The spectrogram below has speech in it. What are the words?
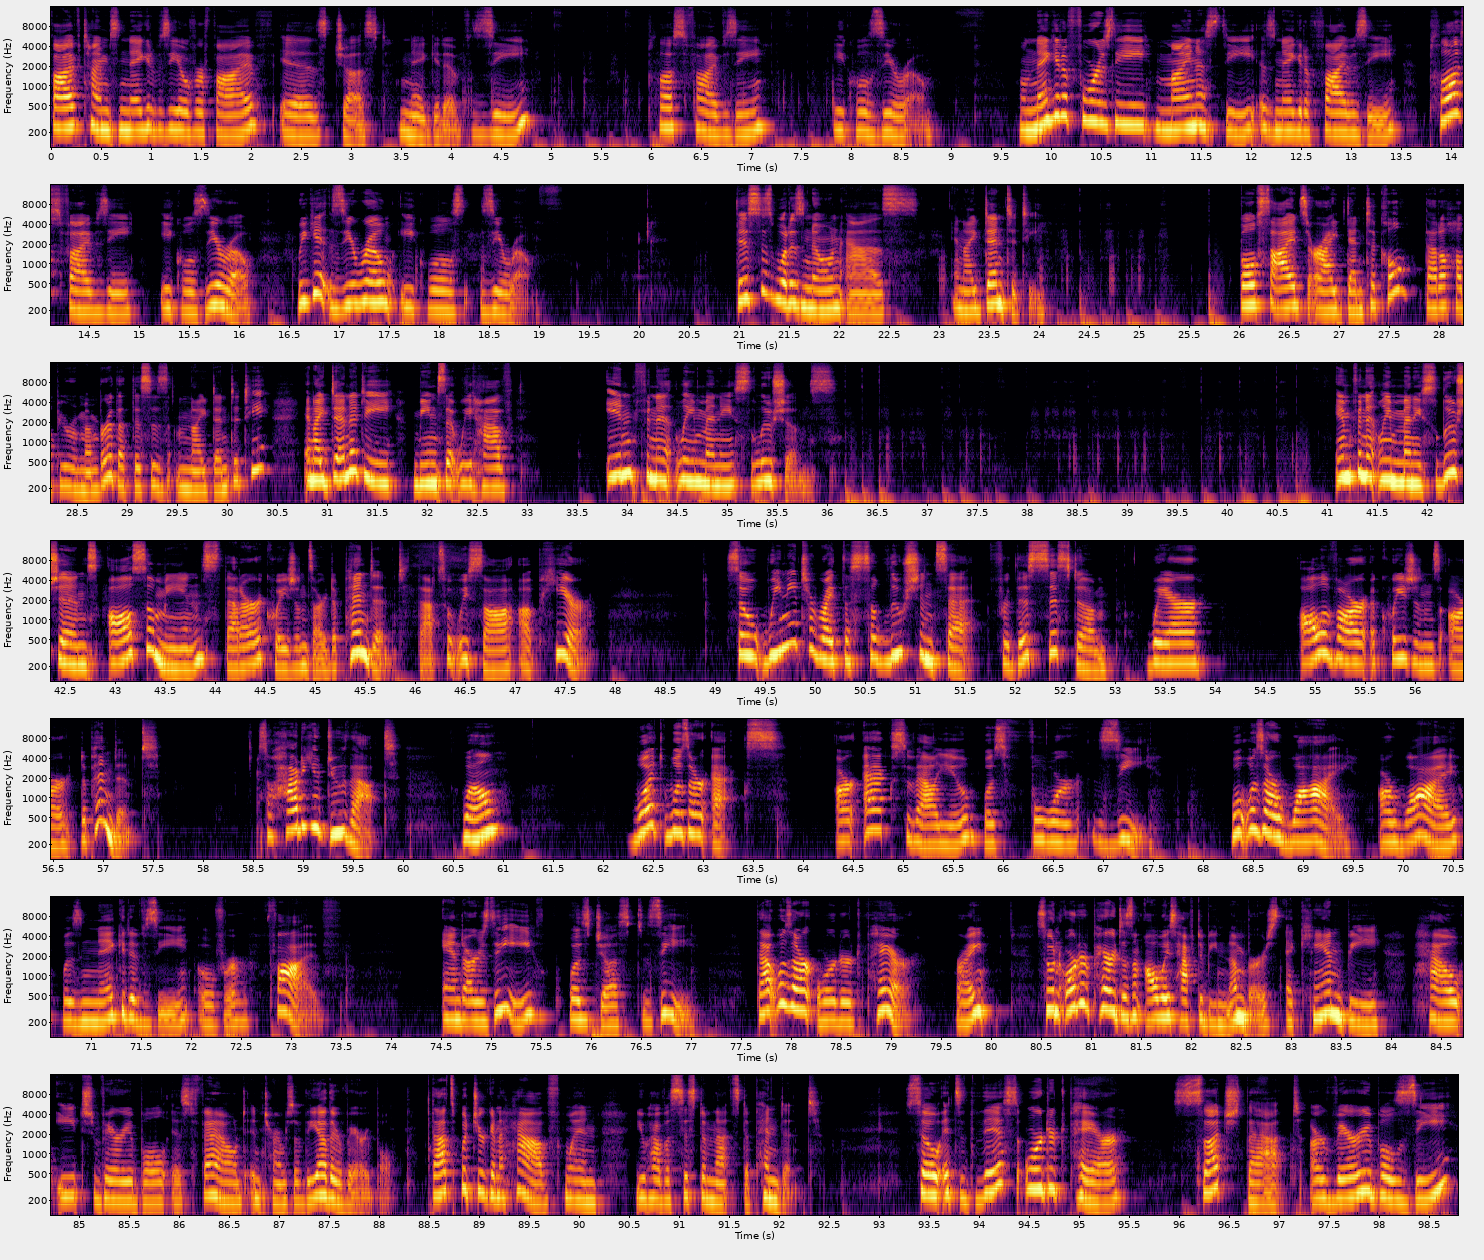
5 times negative z over 5 is just negative z plus 5z equals 0. Well, negative 4z minus z is negative 5z plus 5z equals 0. We get 0 equals 0. This is what is known as an identity. Both sides are identical. That'll help you remember that this is an identity. An identity means that we have infinitely many solutions. Infinitely many solutions also means that our equations are dependent. That's what we saw up here. So we need to write the solution set for this system where all of our equations are dependent. So how do you do that? Well, what was our x? Our x value was 4z. What was our y? Our y was negative z over 5. And our z was just z. That was our ordered pair, right? So an ordered pair doesn't always have to be numbers. It can be how each variable is found in terms of the other variable. That's what you're going to have when you have a system that's dependent. So it's this ordered pair such that our variable z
